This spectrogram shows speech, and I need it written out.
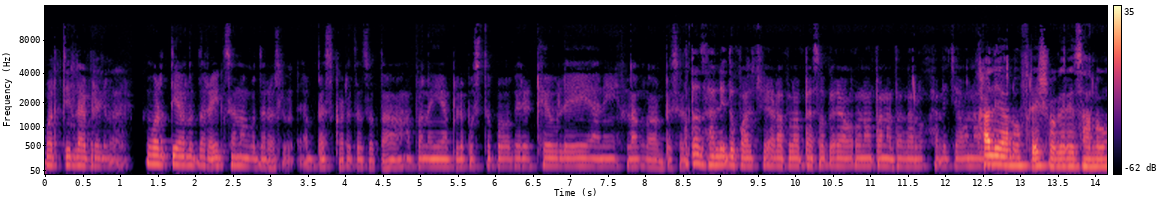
वरती लायब्ररीमध्ये वरती आलो तर एक जण अगोदर अभ्यास करतच होता. आपणही आपले पुस्तकं वगैरे ठेवले आणि लागलो अभ्यास आता झाली दुपारची वेळ आपला अभ्यास वगैरे आवरून आपण आता झालो खाली जेवण खाली आलो फ्रेश वगैरे झालो.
